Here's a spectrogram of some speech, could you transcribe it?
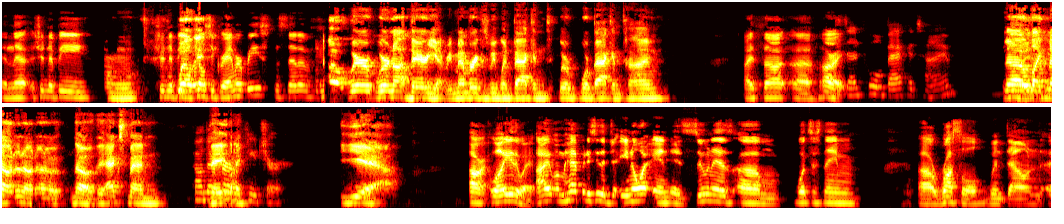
And that shouldn't it be shouldn't it be Well, it- Kelsey Grammer Beast instead of No, we're we're not there yet. Remember, because we went back and we're we're back in time. I thought, uh, all right, Deadpool back in time. No, like no, no, no, no, no, no. The X Men. Oh, they're They, from like- the future. Yeah, all right. Well, either way, I, I'm happy to see the. You know what? And as soon as um, what's his name, uh, Russell went down uh,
